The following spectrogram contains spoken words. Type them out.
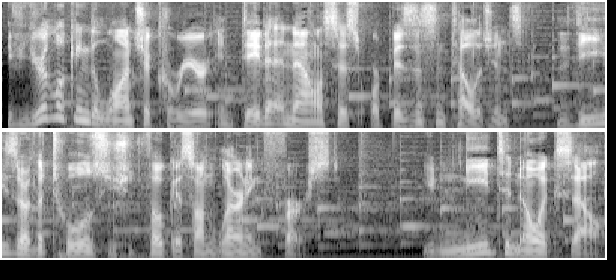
If you're looking to launch a career in data analysis or business intelligence, these are the tools you should focus on learning first. You need to know Excel.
